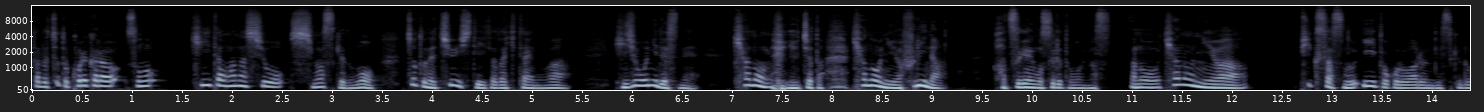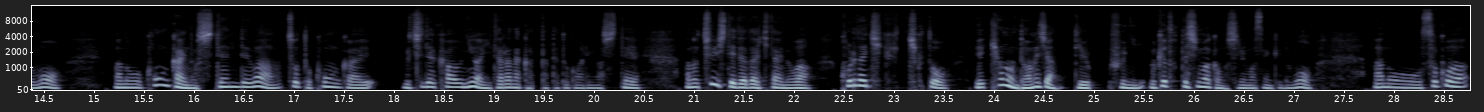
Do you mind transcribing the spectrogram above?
ただちょっとこれからその聞いたお話をしますけども、ちょっとね、注意していただきたいのが、非常にですね、キャノン、言っちゃった、キャノンには不利な発言をすると思います。あの、キャノンにはピクサスのいいところはあるんですけども、あの、今回の視点では、ちょっと今回、うちで買うには至らなかったってとこありまして、あの、注意していただきたいのは、これだけ聞く聞くと、え、キャノンダメじゃんっていうふうに受け取ってしまうかもしれませんけども、あの、そこは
